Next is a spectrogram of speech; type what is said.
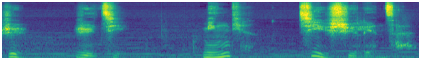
日，日记，明天继续连载。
